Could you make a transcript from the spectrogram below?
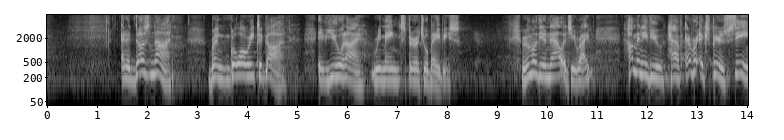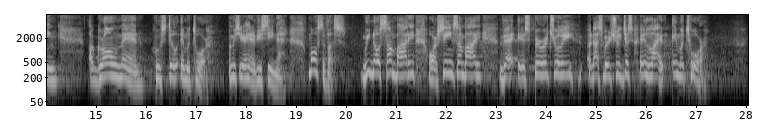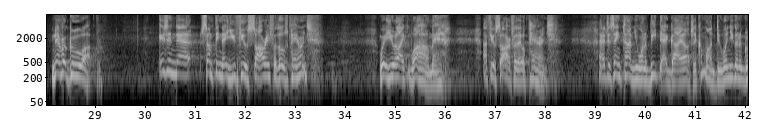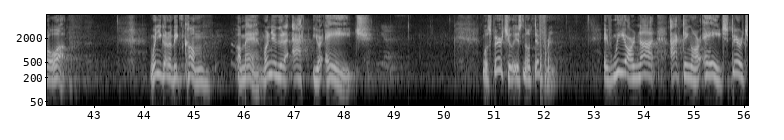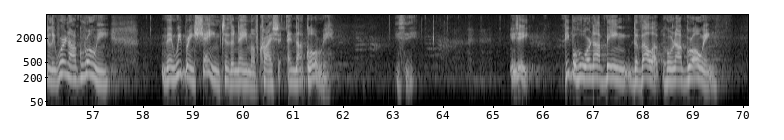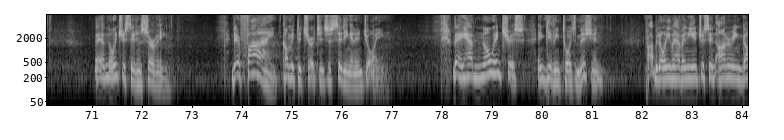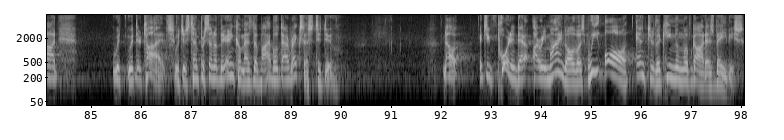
And it does not bring glory to God if you and I remain spiritual babies. Remember the analogy, right? How many of you have ever experienced seeing a grown man who's still immature? Let me see your hand. Have you seen that? Most of us. We know somebody or have seen somebody that is spiritually, or not spiritually, just in life, immature, never grew up. Isn't that something that you feel sorry for those parents? Where you're like, wow, man, I feel sorry for those parents. And at the same time, you want to beat that guy up. Say, come on, dude, when are you going to grow up? When are you going to become a man? When are you going to act your age? Yes. Well, spiritually, it's no different. If we are not acting our age spiritually, we're not growing, then we bring shame to the name of Christ and not glory. You see? You see, people who are not being developed, who are not growing, they have no interest in serving. They're fine coming to church and just sitting and enjoying. They have no interest in giving towards mission. Probably don't even have any interest in honoring God with, with their tithes, which is 10% of their income, as the Bible directs us to do. Now, it's important that I remind all of us we all enter the kingdom of God as babies.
